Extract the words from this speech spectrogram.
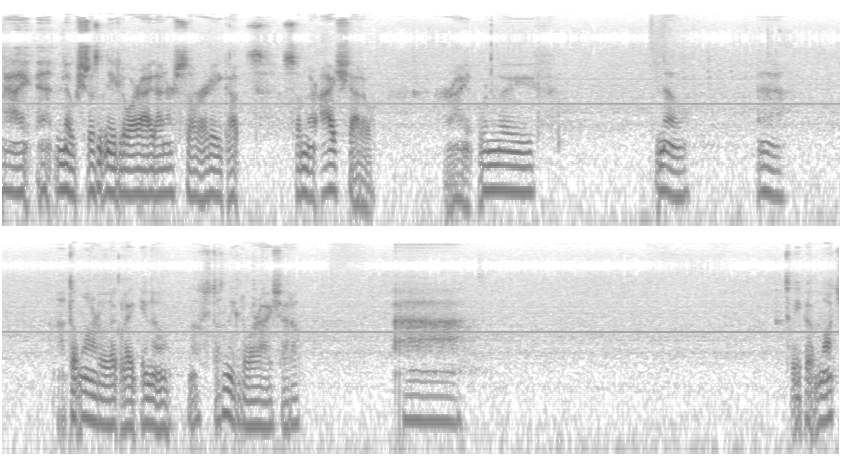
Right, uh, no, she doesn't need lower eyeliner. She's already got some more eyeshadow. Right, remove. No. Uh, I don't want her to look like, you know, no, she doesn't need lower eyeshadow. Uh, it's a bit much.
